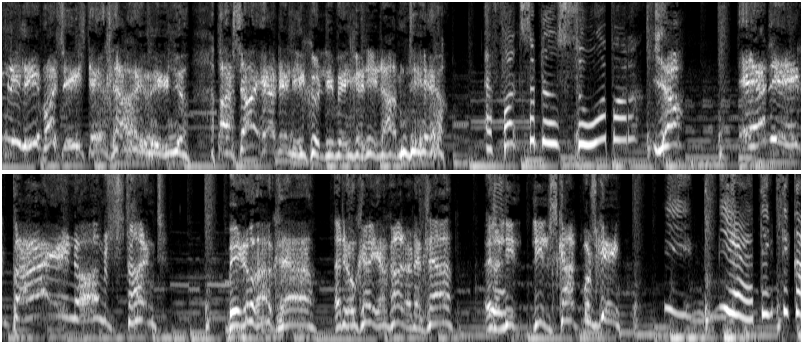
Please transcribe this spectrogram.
nemlig lige præcis det, Clara Emilie. Og så er det ligegyldigt, hvilket dit navn det er. Er folk så blevet sure på dig? Ja, er det ikke bare enormt strengt? Ved du hvad, Clara? Er det okay, jeg kalder dig Clara? Eller lille, lille skat måske? Ja, det, det gør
